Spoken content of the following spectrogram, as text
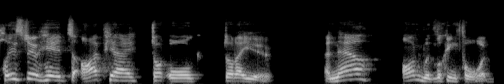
please do head to ipa.org.au. And now, on with looking forward.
